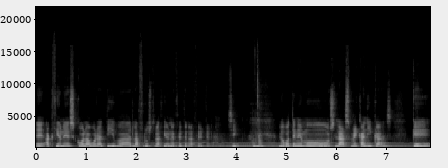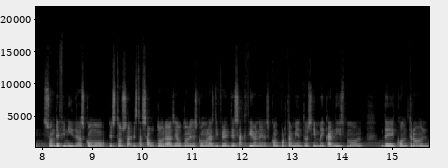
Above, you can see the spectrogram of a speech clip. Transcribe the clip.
eh, acciones colaborativas, la frustración, etcétera, etcétera. ¿Sí? Luego tenemos las mecánicas que son definidas como estos, estas autoras y autores como las diferentes acciones, comportamientos y mecanismos de control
